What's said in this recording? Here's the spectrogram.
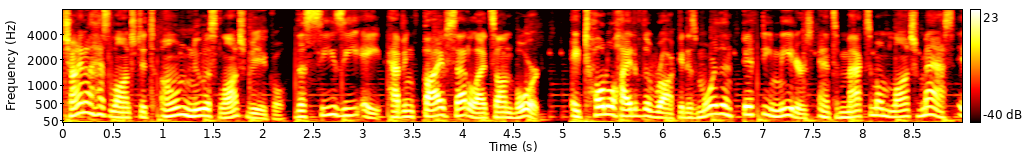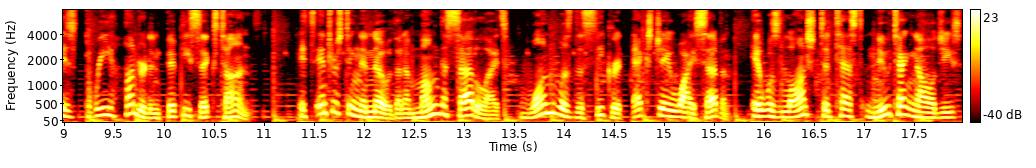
China has launched its own newest launch vehicle, the CZ 8, having five satellites on board. A total height of the rocket is more than 50 meters and its maximum launch mass is 356 tons. It's interesting to know that among the satellites, one was the secret XJY 7. It was launched to test new technologies.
